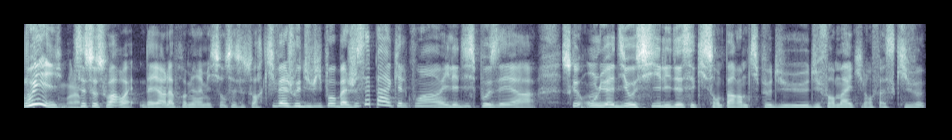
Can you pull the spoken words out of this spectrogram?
oui, Voilà. c'est ce soir, ouais. D'ailleurs, la première émission, c'est ce soir. Qui va jouer du pipeau? Bah, Je sais pas à quel point euh, il est disposé à. Parce qu'on lui a dit aussi, l'idée, c'est qu'il s'empare un petit peu du, du format et qu'il en fasse ce qu'il veut.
